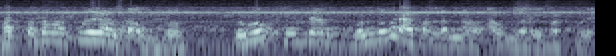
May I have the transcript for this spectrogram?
হাত পাতা আমার পুড়ে গেল তাও তবুও সেটা বন্ধ করে আর পারলাম না আগুন ধরে করে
